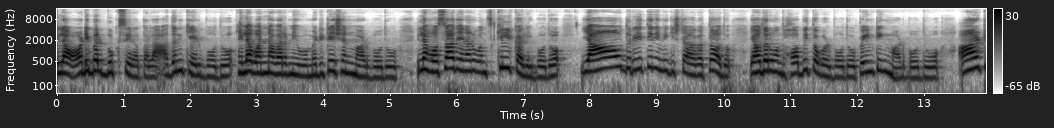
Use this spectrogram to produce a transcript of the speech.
ಇಲ್ಲ ಆಡಿಬಲ್ ಬುಕ್ಸ್ ಇರುತ್ತಲ್ಲ ಅದನ್ನು ಕೇಳ್ಬೋದು. ಇಲ್ಲ ಒನ್ ಅವರ್ ನೀವು ಮೆಡಿಟೇಷನ್ ಮಾಡ್ಬೋದು. ಇಲ್ಲ ಹೊಸದೇನಾದ್ರು ಒಂದು ಸ್ಕಿಲ್ ಕಲಿಬೋದು. ಯಾವ್ದು ರೀತಿ ನಿಮಗೆ ಇಷ್ಟ ಆಗುತ್ತೋ ಅದು. ಯಾವುದಾದ್ರು ಒಂದು ಹಾಬಿ ತೊಗೊಳ್ಬೋದು ಪೇಂಟಿಂಗ್ ಮಾಡ್ಬೋದು ಆರ್ಟ್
